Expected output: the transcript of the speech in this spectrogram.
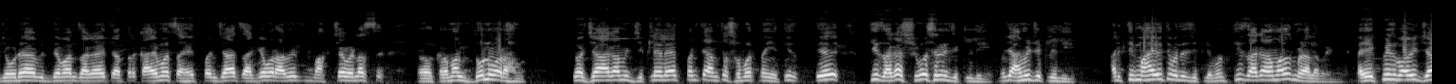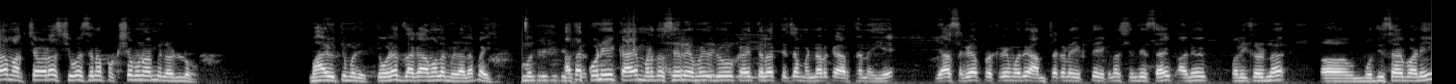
जेवढ्या विद्यमान जागा आहेत त्या तर कायमच आहेत. पण ज्या जागेवर आम्ही मागच्या वेळेला क्रमांक दोनवर आहोत किंवा ज्या जागा आम्ही जिंकलेल्या आहेत पण ते आमच्यासोबत नाही ती ते ती जागा शिवसेनेने जिंकलेली आहे. म्हणजे आम्ही जिंकलेली आहे. आणि ती महायुतीमध्ये जिंकली म्हणून ती जागा आम्हालाच मिळायला पाहिजे. एकवीस बावीस ज्या मागच्या वेळेला शिवसेना पक्ष म्हणून आम्ही लढलो महायुतीमध्ये तेवढ्याच जागा आम्हाला मिळायला पाहिजे. आता कोणी काय म्हणत असेल यामध्ये जो काय त्याला त्याच्या म्हणण्यावर काही अर्थ नाहीये. या सगळ्या प्रक्रियेमध्ये आमच्याकडे एकटे एकनाथ शिंदे साहेब आणि पलीकडनं मोदी साहेब आणि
